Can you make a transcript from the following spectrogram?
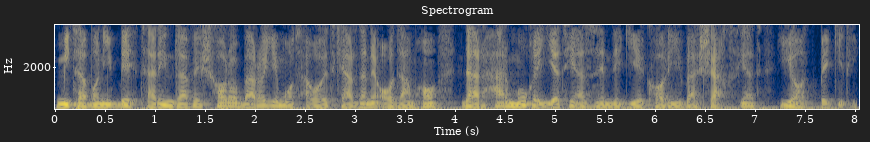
می توانی بهترین روش ها را برای متقاعد کردن آدم ها در هر موقعیتی از زندگی کاری و شخصیت یاد بگیری.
